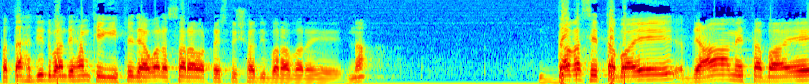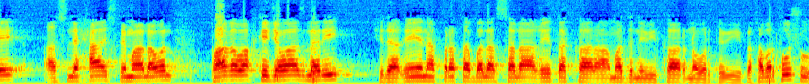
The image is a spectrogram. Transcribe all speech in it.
په تهدید باندې هم کېږي ته د اوله سره ورته استشهادي برابرې نه دغسې تبایې د عامې تبایې اسلحه استعمالول په هغه وخت کې جواز لري چې د هغې نه پرته بله سلا هغې ته کارآمد نه وي کار نه ورکوي په خبر پوه شو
